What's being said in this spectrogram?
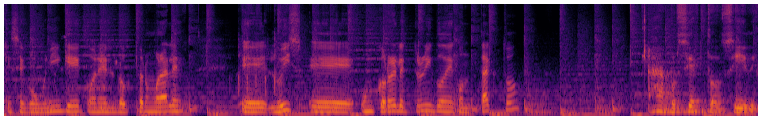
que se comunique con el doctor Morales. Eh, Luis, un correo electrónico de contacto. Ah, por cierto, sí,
